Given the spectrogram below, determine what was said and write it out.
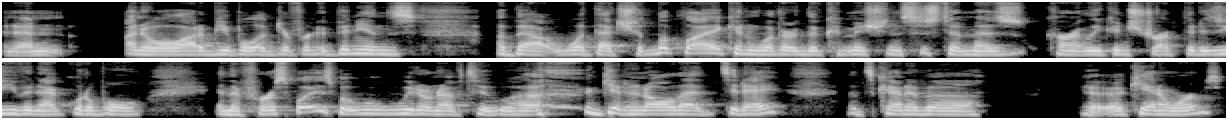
and, I know a lot of people have different opinions about what that should look like and whether the commission system as currently constructed is even equitable in the first place. But we don't have to uh, get into all that today. That's kind of a, a can of worms.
